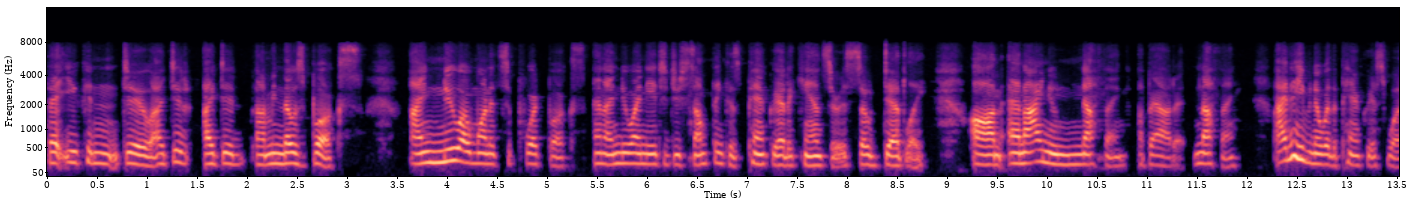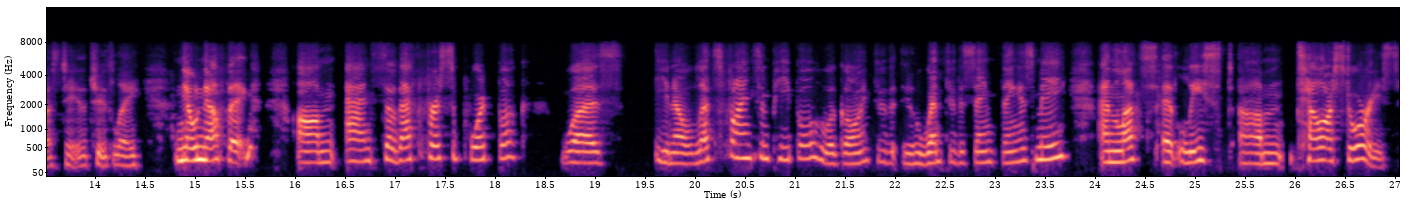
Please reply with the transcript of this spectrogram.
that you can do. I did, I did, I mean, those books. I knew I wanted support books and I knew I needed to do something because pancreatic cancer is so deadly. Um, and I knew nothing about it, nothing. I didn't even know where the pancreas was, to tell you the truth, Lee. No, nothing. Um, and so that first support book was, you know, let's find some people who are going through the, who went through the same thing as me, and let's at least um, tell our stories.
